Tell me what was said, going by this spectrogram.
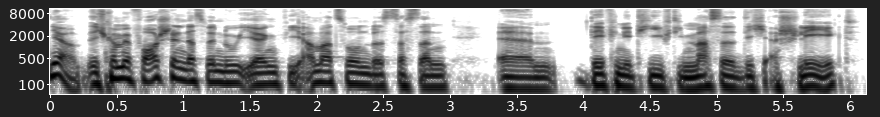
Ja, ich kann mir vorstellen, dass wenn du irgendwie Amazon bist, dass dann ähm, definitiv die Masse dich erschlägt.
